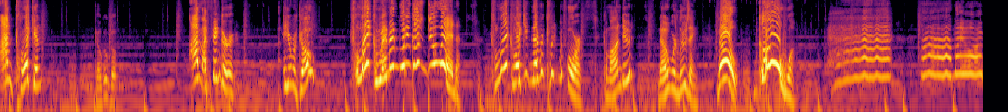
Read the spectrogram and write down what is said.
I'm clicking. Go, go, go. Ah, my finger. Here we go. Click, women. What are you guys doing? Click like you've never clicked before. Come on, dude. No, we're losing. No! Go! Ah, ah, my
